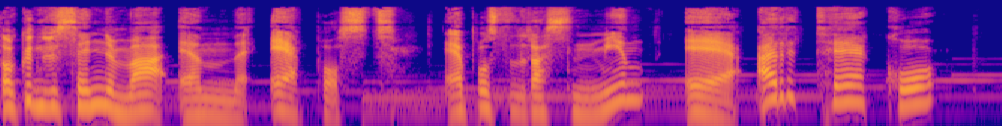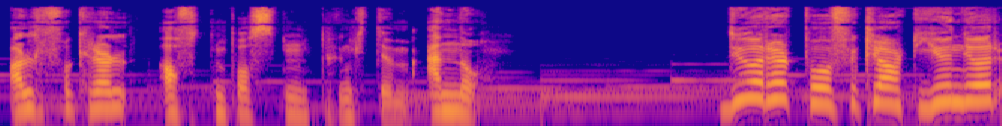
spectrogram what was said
Da kan du sende meg en e-post. E-postadressen min er rtk.alfakrøllaftenposten.no. Du har hørt på Forklart junior.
